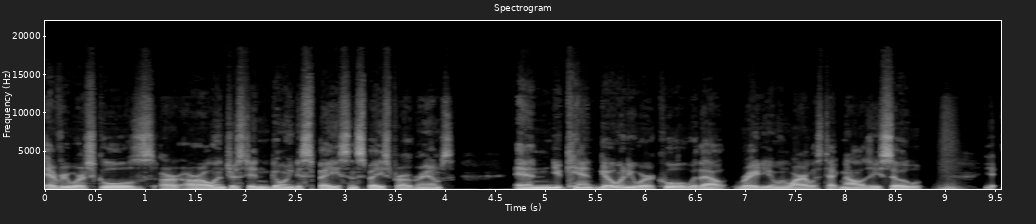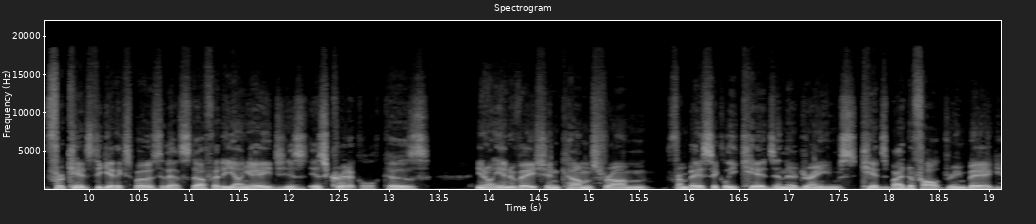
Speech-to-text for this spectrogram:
everywhere schools are, are all interested in going to space and space programs and you can't go anywhere cool without radio and wireless technology. So for kids to get exposed to that stuff at a young age is is critical because you know innovation comes from from basically kids and their dreams. Kids by default dream big,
